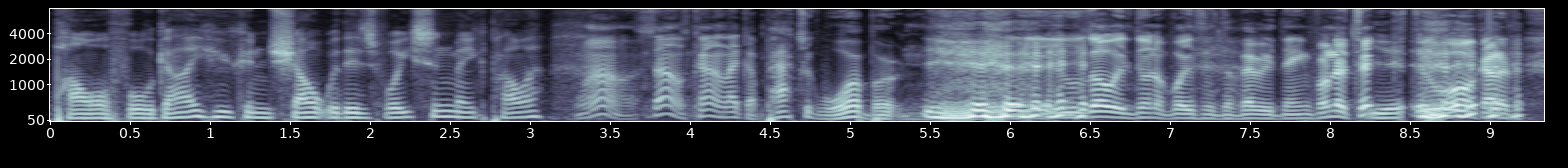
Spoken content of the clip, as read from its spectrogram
powerful guy who can shout with his voice and make power. Wow, sounds kind of like a Patrick Warburton. he was always doing the voices of everything from the tick Yeah. to all kind of.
